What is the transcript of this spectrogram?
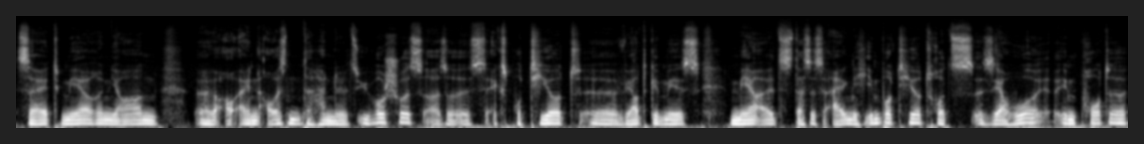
seit mehreren Jahren äh, einen Außenhandelsüberschuss. Also es exportiert äh, wertgemäß mehr als das es eigentlich importiert, trotz sehr hoher Importe.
